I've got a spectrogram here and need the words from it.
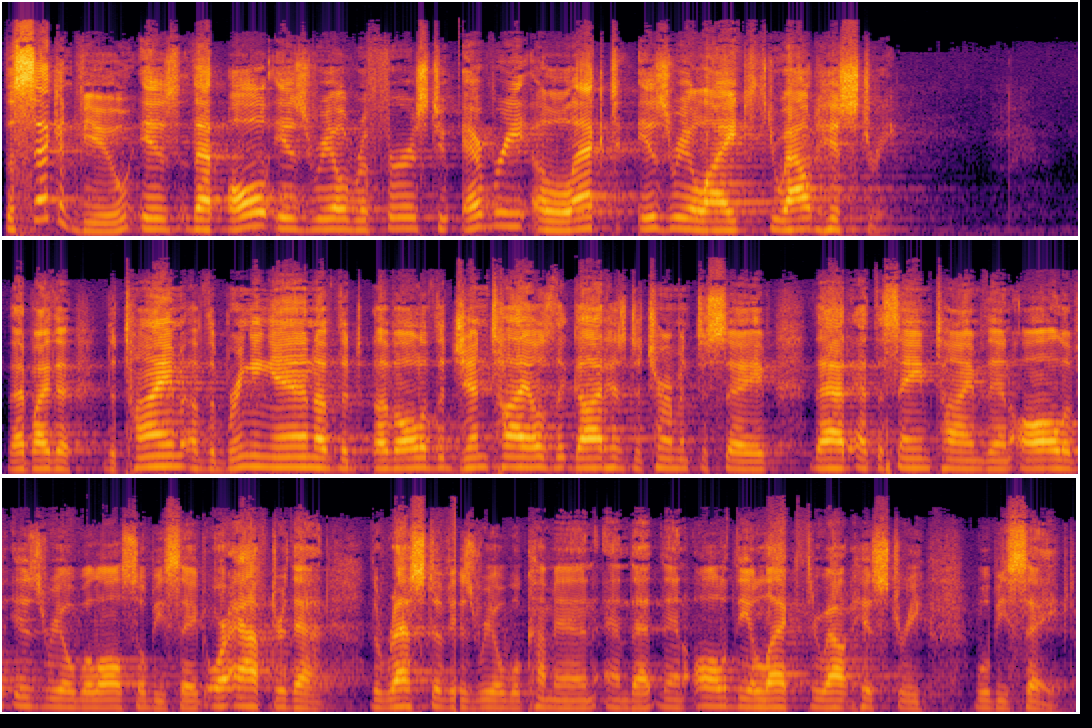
The second view is that all Israel refers to every elect Israelite throughout history. That by the, the time of the bringing in of, the, of all of the Gentiles that God has determined to save, that at the same time, then all of Israel will also be saved. Or after that, the rest of Israel will come in, and that then all of the elect throughout history will be saved.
